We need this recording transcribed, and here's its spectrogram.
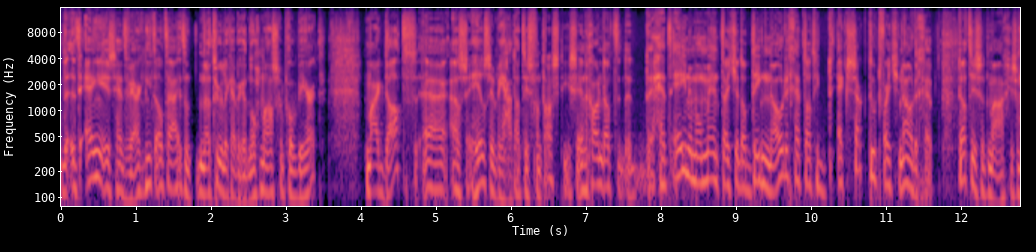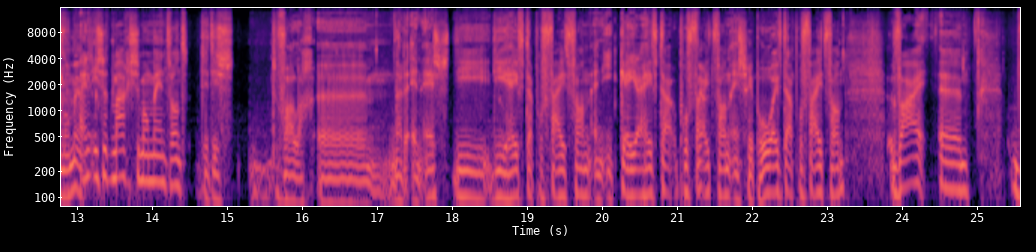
het enge is, het werkt niet altijd. Want natuurlijk heb ik het nogmaals geprobeerd. Maar dat, eh, als heel simpel, ja, dat is fantastisch. En gewoon dat het ene moment dat je dat ding nodig hebt, dat hij exact doet wat je nodig hebt. Dat is het magische moment. En is het magische moment, want dit is toevallig nou, de NS, die, die heeft daar profijt van. En IKEA heeft daar profijt van. En Schiphol heeft daar profijt van. Waar, eh, w-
